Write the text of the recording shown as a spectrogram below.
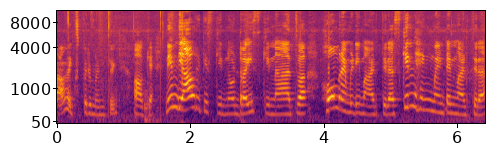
love experimenting okay ನಿಮ್ದು ಯಾವ ರೀತಿ ಸ್ಕಿನ್ ಡ್ರೈ ಸ್ಕಿನ್ ಅಥವಾ ಹೋಮ್ ರೆಮಿಡಿ ಮಾಡ್ತೀರಾ? ಸ್ಕಿನ್ ಹೆಂಗ್ ಮೇಂಟೈನ್ ಮಾಡ್ತೀರಾ?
